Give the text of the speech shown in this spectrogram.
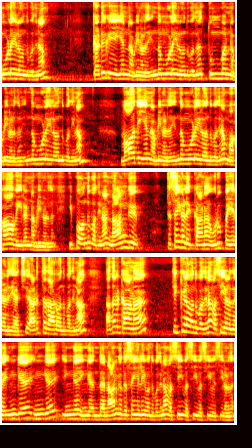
மூலையில் வந்து பார்த்திங்கன்னா கடுகேயன் அப்படின்னு எழுது இந்த மூலையில் வந்து பார்த்திங்கன்னா தும்பன் அப்படின்னு எழுதணும் இந்த மூலையில் வந்து பார்த்திங்கன்னா வாதியன் அப்படின்னு எழுது இந்த மூலையில் வந்து பார்த்திங்கன்னா மகாவீரன் அப்படின்னு எழுதணும் இப்போ வந்து பார்த்திங்கன்னா நான்கு திசைகளுக்கான உருப்பெயர் எழுதியாச்சு. அடுத்ததாக வந்து பார்த்திங்கன்னா அதற்கான திக்கில் வந்து பார்த்திங்கன்னா வசி எழுதுங்க இங்கே இங்கே இங்கே இங்கே இந்த நான்கு திசையிலையும் வந்து பார்த்திங்கன்னா வசி வசி வசி வசி எழுதுங்க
